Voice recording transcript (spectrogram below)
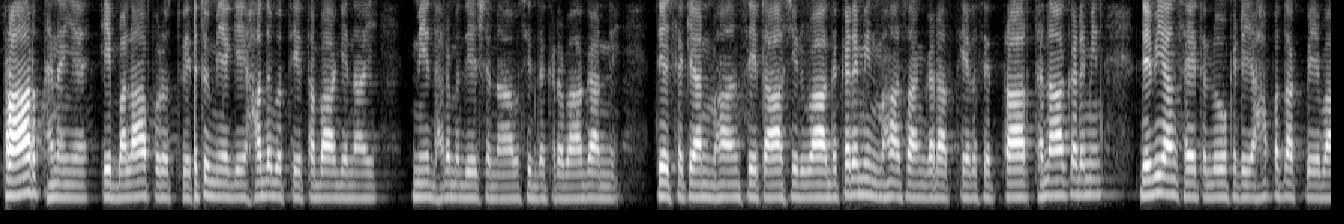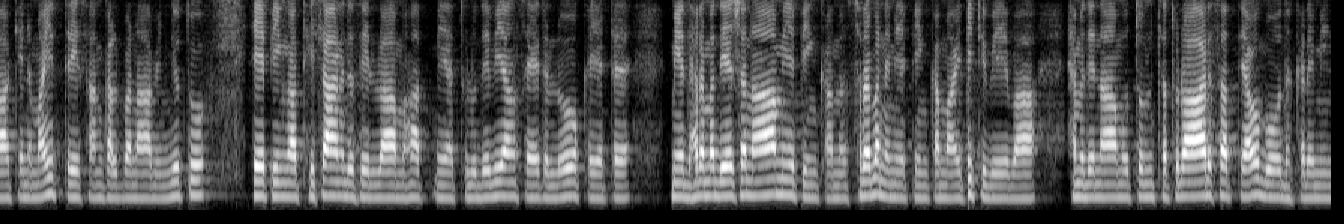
ප්‍රාර්ථනය ඒ බලාපොරොත්තු එතුමියගේ හදවතේ තබාගෙනයි මේ ධර්ම දේශනාව සිද්ධ කරවා ගන්නේ. දේශකයන් වහන්සේට ආශිර්වාද කරමින් මහා සංඝරත්නයට සෙත් ප්‍රාර්ථනා කරමින් දෙවියන් සහිත ලෝකෙට යහපතක් වේවා කියන මෛත්‍රී සංකල්පනාවෙන් යුතු ඒ පින්වත් හිෂානද සිල්වා මහත්මිය ඇතුළු දෙවියන් සහිත ලෝකයට මේ ධර්ම දේශනාමය පින්කම ශ්‍රවණමය පින්කමයි පිටි වේවා. හැම දෙනාම උතුම් චතුරාර්ය සත්‍ය අවබෝධ කරමින්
